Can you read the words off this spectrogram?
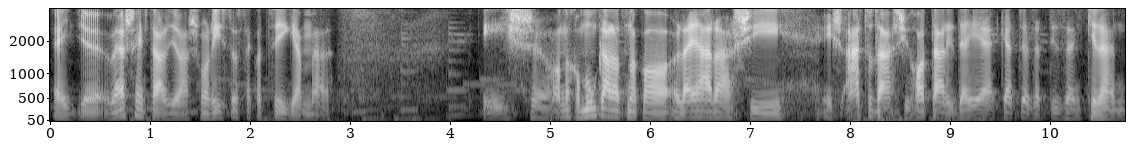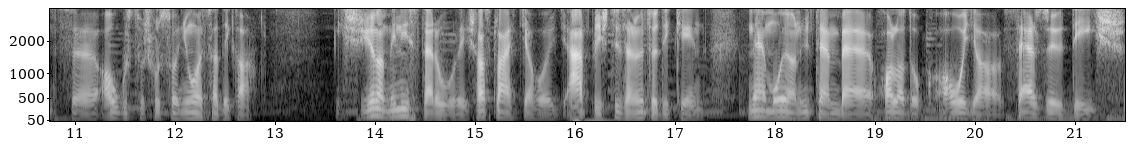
egy versenytárgyaláson részt veszek a cégemmel, és annak a munkálatnak a lejárási és átadási határideje 2019. augusztus 28-a, és jön a miniszter úr, és azt látja, hogy április 15-én nem olyan ütembe haladok, ahogy a szerződés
